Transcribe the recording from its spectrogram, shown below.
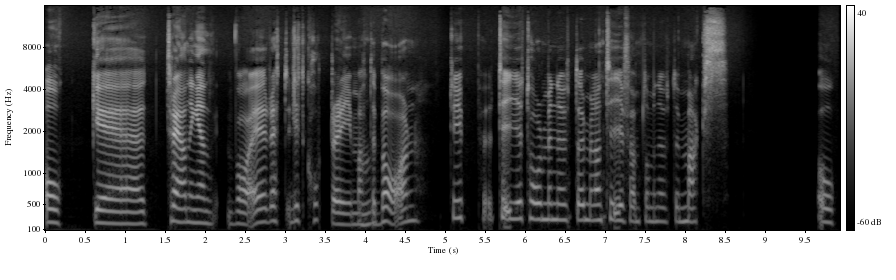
Och eh, träningen var rätt, lite kortare i matte Mm. barn. Typ 10-12 minuter, mellan 10-15 minuter max. Och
